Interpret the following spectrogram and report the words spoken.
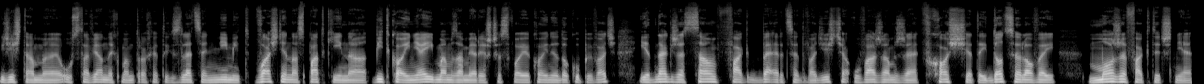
gdzieś tam e, ustawionych, mam trochę tych zleceń limit właśnie na spadki na Bitcoinie i mam zamiar jeszcze swoje coiny dokupywać. Jednakże sam fakt BRC20 uważam, że w hoście tej docelowej może faktycznie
